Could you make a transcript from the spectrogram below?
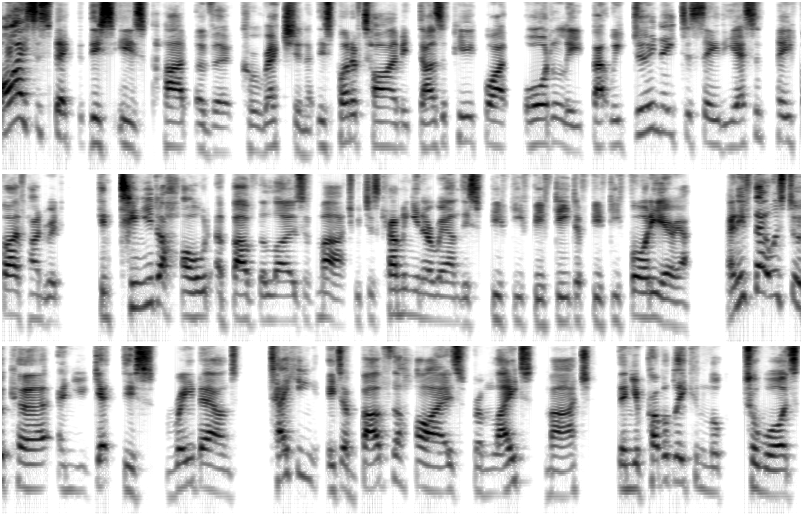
I suspect that this is part of a correction. At this point of time, it does appear quite orderly, but we do need to see the S&P 500 continue to hold above the lows of March, which is coming in around this 50-50 to 50-40 area. And if that was to occur and you get this rebound taking it above the highs from late March, then you probably can look towards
